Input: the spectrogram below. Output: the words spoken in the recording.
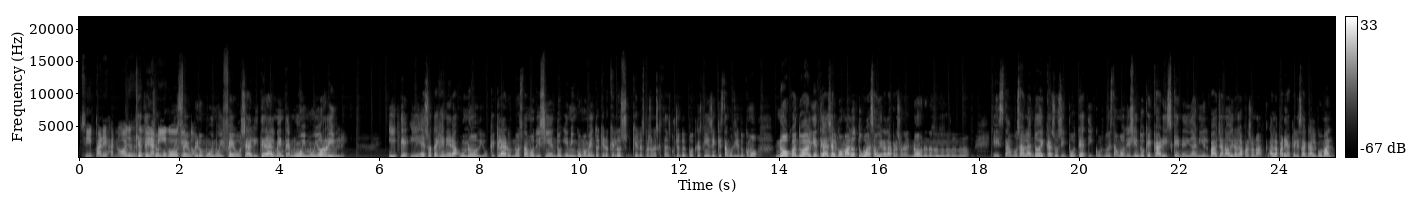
sí, pareja, no vayas a que te hizo algo muy feo, no. pero muy, muy feo. O sea, literalmente muy, muy horrible. Y, te, y eso te Ujú. genera un odio, que claro, no estamos diciendo, y en ningún momento quiero que, los, que las personas que están escuchando el podcast piensen que estamos diciendo como, no, cuando alguien te hace algo malo, tú vas a odiar a la persona. No, no, no, no, Sí. no, no, no, no, no. Estamos hablando de casos hipotéticos. No estamos diciendo que Caris, Kennedy y Daniel vayan a odiar a la persona, a la pareja que les haga algo malo.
